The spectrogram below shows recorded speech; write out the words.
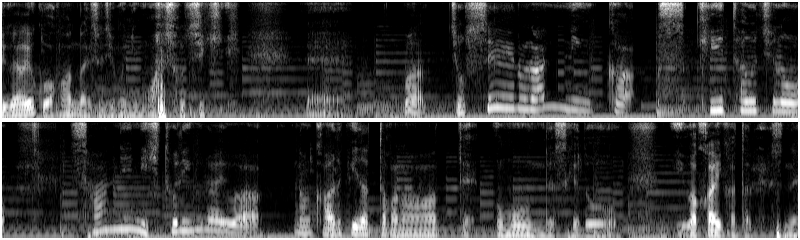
違いがよくわかんないですよ、自分にも、正直。えー、まあ、女性の何人か聞いたうちの3人に1人ぐらいはなんか RP だったかなって思うんですけど、若い方でですね、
